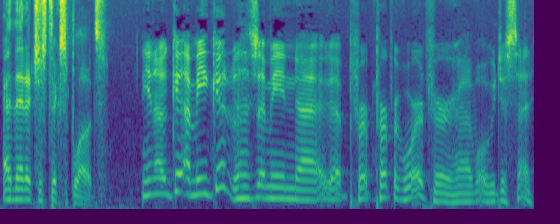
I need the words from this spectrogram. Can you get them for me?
and then it just explodes. You know, good. I mean, good. I mean, uh, per- perfect word for uh, what we just said.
